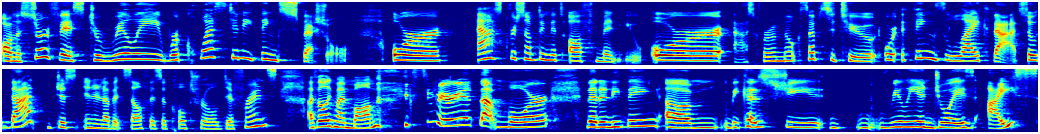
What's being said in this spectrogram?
on the surface to really request anything special or ask for something that's off menu or ask for a milk substitute or things like that. So that just in and of itself is a cultural difference. I feel like my mom experienced that more than anything um, because she really enjoys ice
